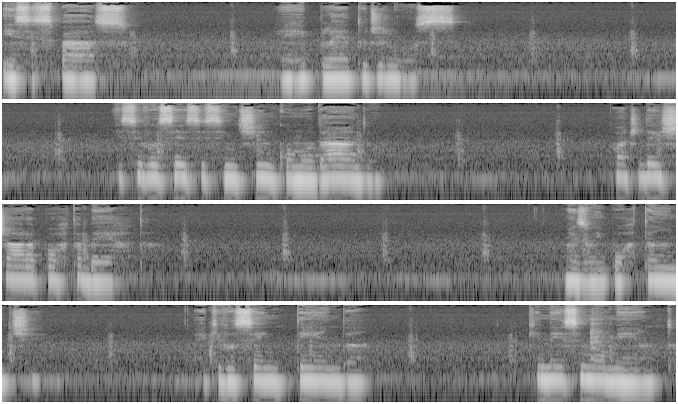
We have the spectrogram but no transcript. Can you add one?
Esse espaço é repleto de luz. E se você se sentir incomodado, pode deixar a porta aberta. Mas o importante é que você entenda que nesse momento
